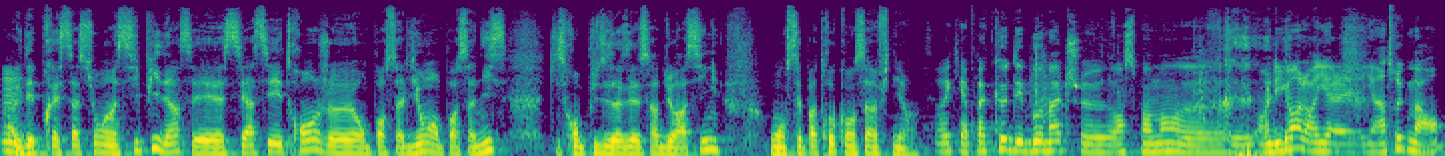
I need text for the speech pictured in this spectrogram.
avec mm. des prestations insipides. Hein. C'est assez étrange. Euh, on pense à Lyon, on pense à Nice, qui seront plus des adversaires du Racing, on sait pas trop comment ça va finir. C'est vrai qu'il n'y a pas que des beaux matchs en ce moment en Ligue 1. Alors il y, a, il y, a un truc marrant,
